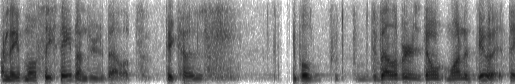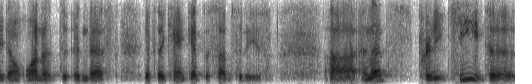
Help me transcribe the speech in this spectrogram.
and they've mostly stayed underdeveloped because people developers don't want to do it. They don't want to invest if they can't get the subsidies, uh, and that's pretty key to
